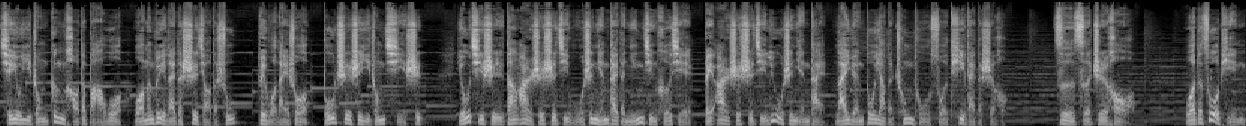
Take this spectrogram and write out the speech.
且有一种更好的把握我们未来的视角的书，对我来说不啻是一种启示，尤其是当二十世纪五十年代的宁静和谐被二十世纪六十年代来源多样的冲突所替代的时候。自此之后，我的作品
